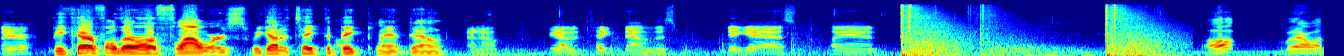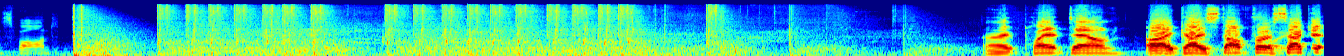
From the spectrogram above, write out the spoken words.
Clear? Be careful, there are flowers. We gotta take the big oh. plant down. I know. We gotta take down this big ass plant. Oh, that one spawned. All right, plant down. All right, guys, stop for a second.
